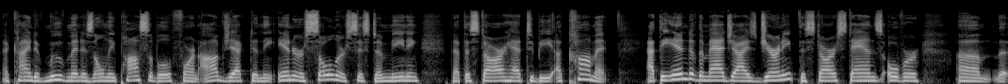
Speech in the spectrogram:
That kind of movement is only possible for an object in the inner solar system, meaning that the star had to be a comet. At the end of the Magi's journey, the star stands over um, the,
